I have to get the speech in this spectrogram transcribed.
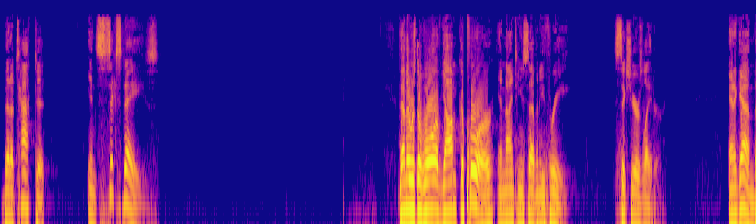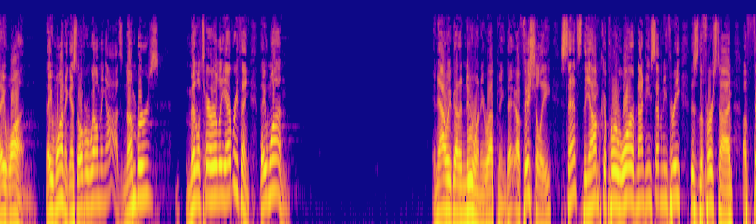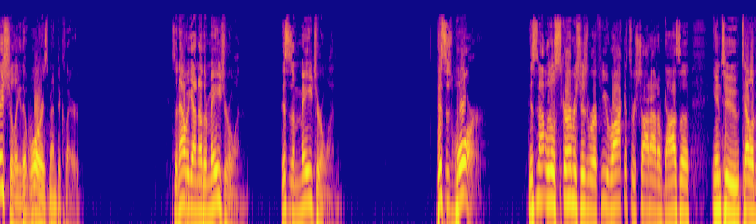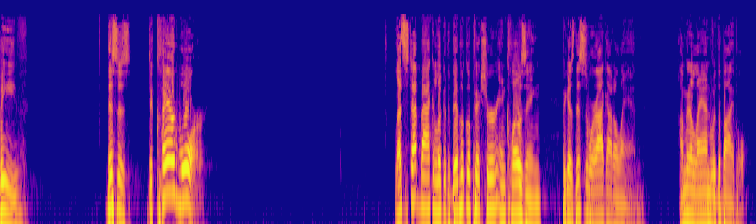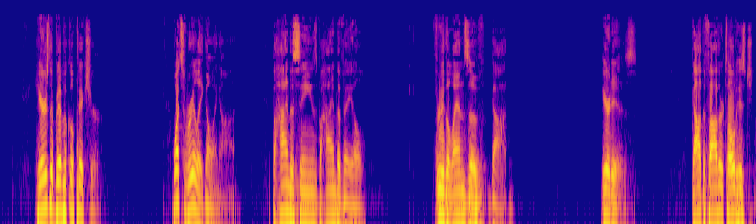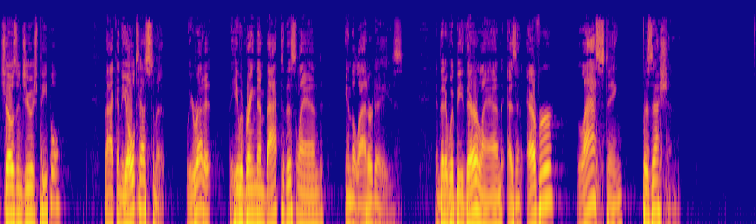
that attacked it in six days. Then there was the War of Yom Kippur in 1973, six years later. And again, they won. They won against overwhelming odds. Numbers, militarily, everything. They won. And now we've got a new one erupting. They, officially, since the Yom Kippur War of 1973, this is the first time officially that war has been declared. So now we got another major one. This is a major one. This is war. This is not little skirmishes where a few rockets were shot out of Gaza into Tel Aviv. This is declared war. Let's step back and look at the biblical picture in closing because this is where I got to land. I'm going to land with the Bible. Here's the biblical picture. What's really going on behind the scenes, behind the veil? through the lens of God. Here it is. God the Father told his chosen Jewish people back in the Old Testament, we read it, that he would bring them back to this land in the latter days. And that it would be their land as an everlasting possession.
